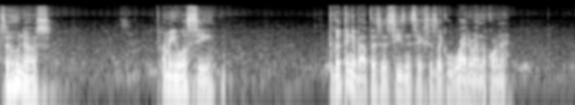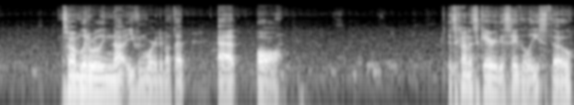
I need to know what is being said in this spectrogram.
So who knows? I mean, we'll see. The good thing about this is season six is like right around the corner. So I'm literally not even worried about that at all. It's kind of scary to say the least, though.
